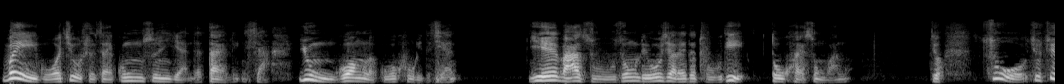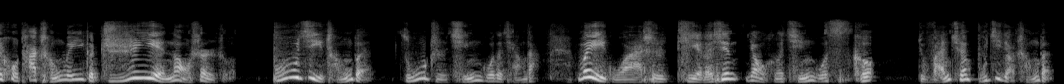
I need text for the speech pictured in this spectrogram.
魏国就是在公孙衍的带领下用光了国库里的钱，也把祖宗留下来的土地都快送完了，就做就最后他成为一个职业闹事者，不计成本阻止秦国的强大。魏国啊是铁了心要和秦国死磕，就完全不计较成本。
